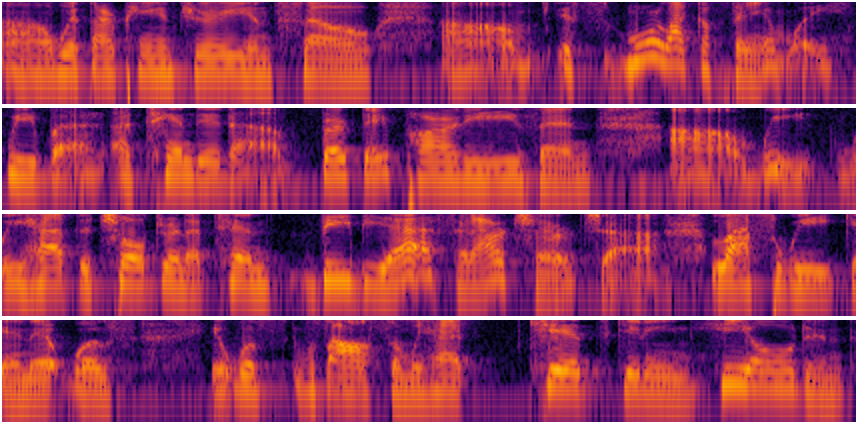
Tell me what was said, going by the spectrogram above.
uh, with our pantry, and so um, it's more like a family. We've uh, attended uh, birthday parties, and um, we we had the children attend VBS at our church uh, last week, and it was it was it was awesome. We had kids getting healed and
